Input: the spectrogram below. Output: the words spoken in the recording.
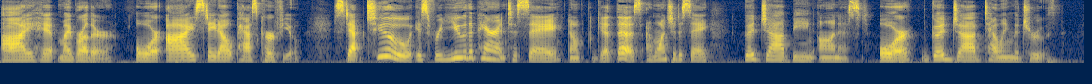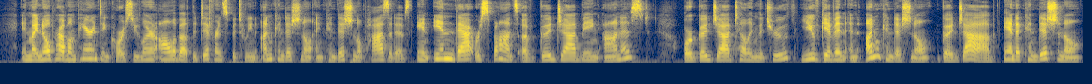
I hit my brother or I stayed out past curfew. Step two is for you, the parent, to say, now get this, I want you to say, good job being honest or good job telling the truth. In my No Problem Parenting course, you learn all about the difference between unconditional and conditional positives. And in that response of good job being honest, or good job telling the truth, you've given an unconditional good job and a conditional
